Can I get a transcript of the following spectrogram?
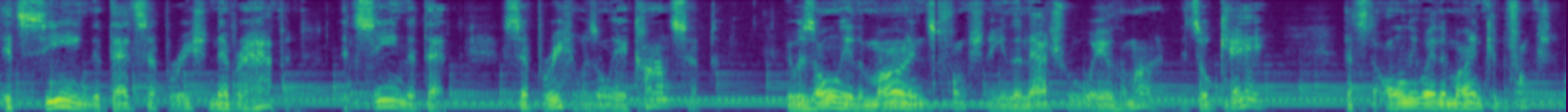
It's seeing that that separation never happened. It's seeing that that separation was only a concept. It was only the mind's functioning in the natural way of the mind. It's okay. That's the only way the mind can function.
